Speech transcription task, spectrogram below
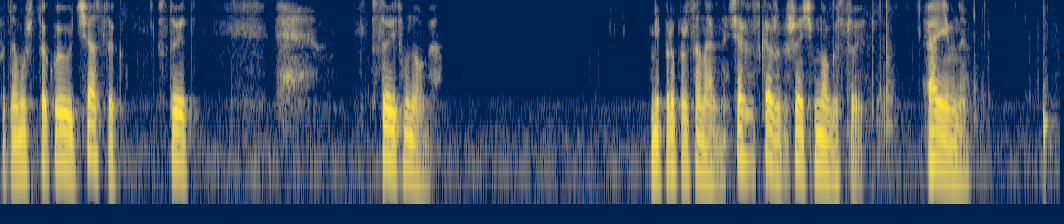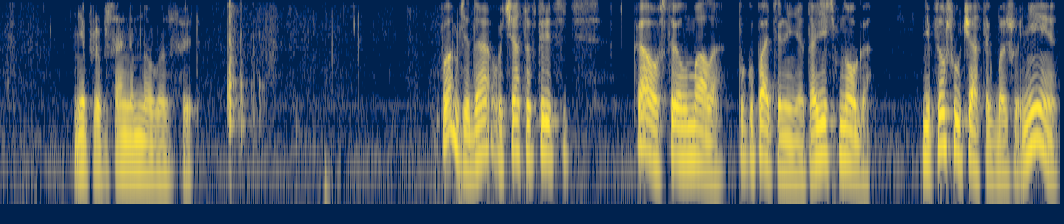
Потому что такой участок стоит, стоит много. Непропорционально. Сейчас скажу, что значит много стоит. А именно, непропорционально много он стоит. Помните, да, участок 30 каов стоил мало, покупателей нет, а здесь много. Не потому, что участок большой, нет,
